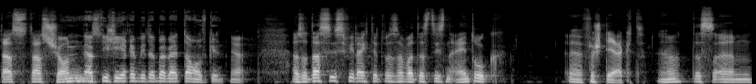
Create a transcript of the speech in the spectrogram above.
Das, das schon. Dass die Schere wieder bei weiter aufgehen. Ja. Also das ist vielleicht etwas, aber das diesen Eindruck äh, verstärkt. Ja? Dass, ähm,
